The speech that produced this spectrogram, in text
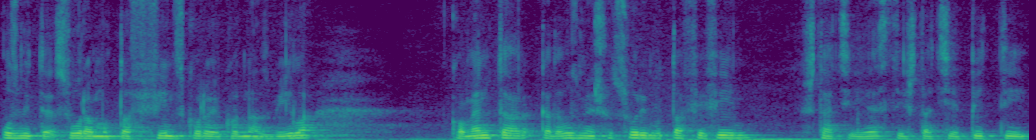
uzmite sura Mutafifin, skoro je kod nas bila, komentar, kada uzmeš u suri Mutafifin, šta će jesti, šta će piti,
